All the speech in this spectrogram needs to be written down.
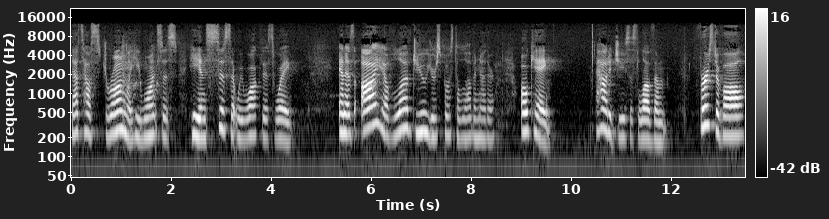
That's how strongly he wants us, he insists that we walk this way. And as I have loved you, you're supposed to love another. Okay, how did Jesus love them? First of all,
